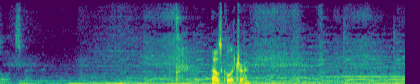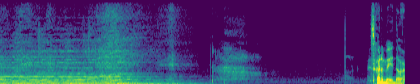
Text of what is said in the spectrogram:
swordsman. That was a cool intro. It's kind of made though.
